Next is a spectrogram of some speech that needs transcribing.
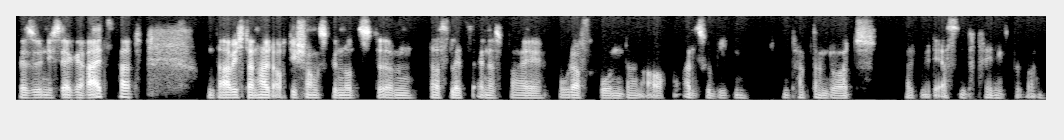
persönlich sehr gereizt hat. Und da habe ich dann halt auch die Chance genutzt, ähm, das letztendlich bei Vodafone dann auch anzubieten und habe dann dort halt mit ersten Trainings begonnen.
